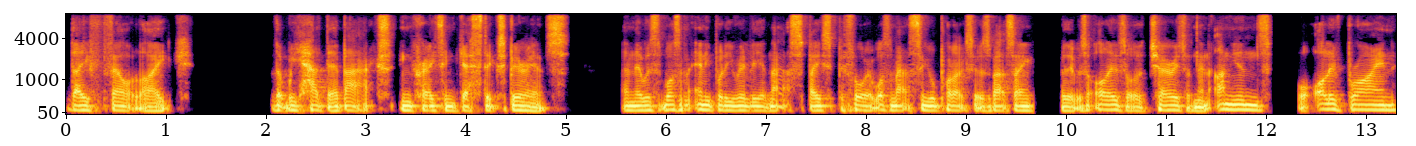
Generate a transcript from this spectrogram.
they felt like that we had their backs in creating guest experience. And there was, wasn't anybody really in that space before. It wasn't about single products. It was about saying whether it was olives or cherries and then onions or olive brine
